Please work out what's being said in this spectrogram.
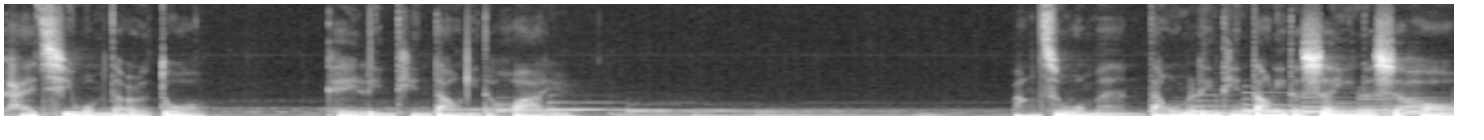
开启我们的耳朵，可以聆听到你的话语。帮助我们，当我们聆听到你的声音的时候，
